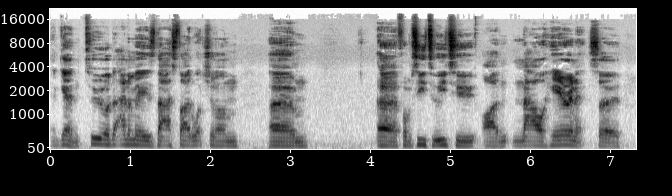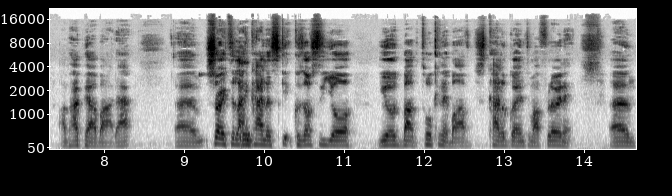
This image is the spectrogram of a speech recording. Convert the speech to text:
again, two of the animes that I started watching on um, uh, from C two E two are now here in it. So I'm happy about that. Um, sorry to like kind of skip because obviously you're you're about talking it, but I've just kind of got into my flow in it. Um,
